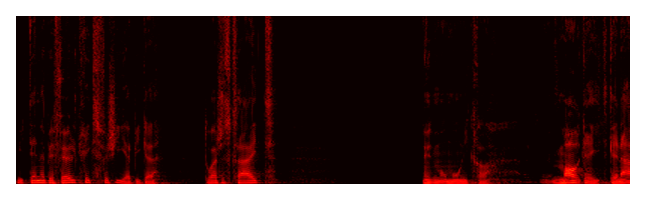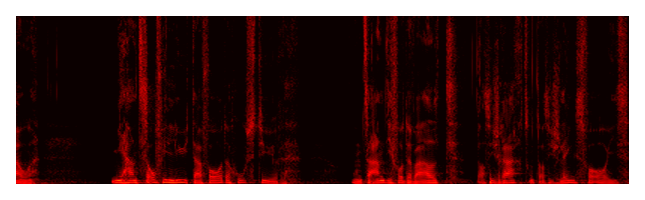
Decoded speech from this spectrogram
mit diesen Bevölkerungsverschiebungen? Du hast es gesagt, nicht Monika, Margrit, genau. Wir haben so viele Leute auch vor der Haustür und das Ende der Welt, das ist rechts und das ist links von uns.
